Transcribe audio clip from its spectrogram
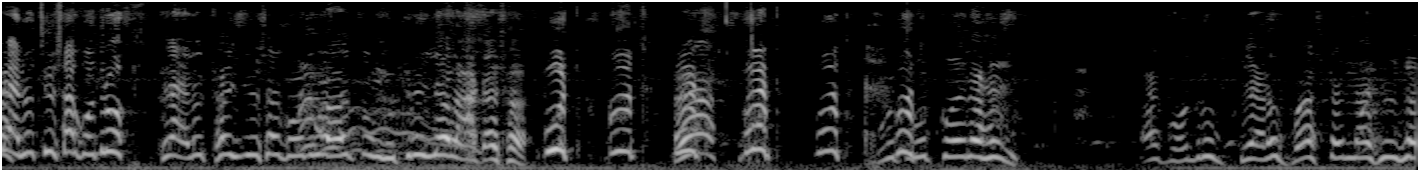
પેલું થયું છે ગોદરું? પેલું થઈ ગયું છે ગોદરું હવે તું ઉતરી ગયો લાગે છે. ભૂત? ભૂત ભૂત. ભૂત ભૂત કોઈ નહીં. આ ગોદરું પેલું બસ કરી નાખ્યું છે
